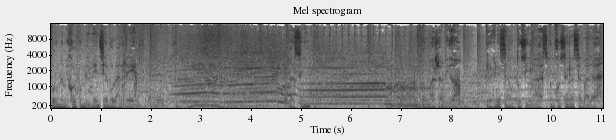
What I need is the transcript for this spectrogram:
por una mejor convivencia al volante. ¿Así? O más rápido. Regresa Autos y más con José Razabala.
